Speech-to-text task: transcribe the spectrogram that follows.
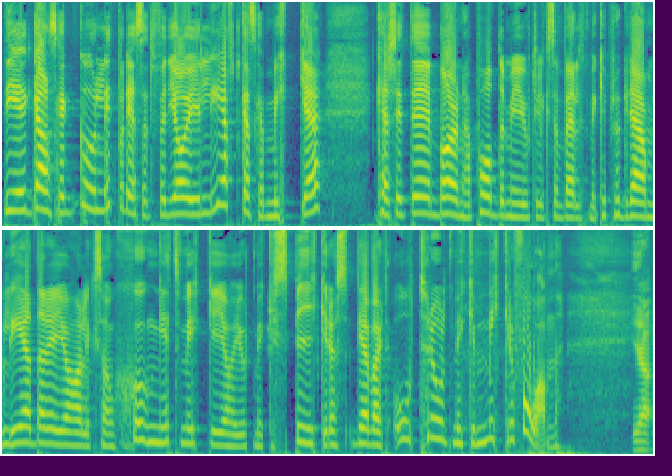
det är ganska gulligt på det sättet, för jag har ju levt ganska mycket. Kanske inte bara den här podden, men jag har gjort liksom väldigt mycket programledare, jag har liksom sjungit mycket, jag har gjort mycket speaker, det har varit otroligt mycket mikrofon. Ja.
